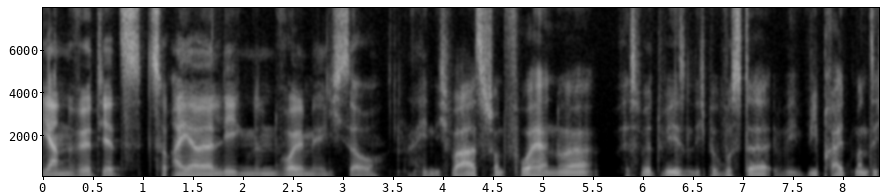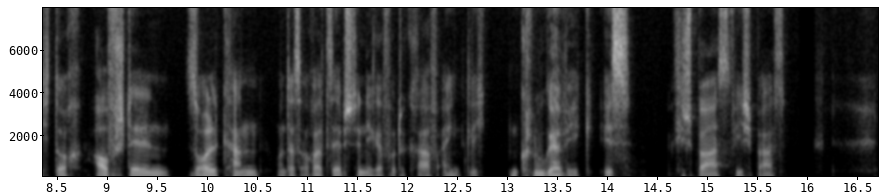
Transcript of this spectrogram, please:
Jan wird jetzt zur eierlegenden Wollmilchsau. Nein, ich war es schon vorher, nur es wird wesentlich bewusster, wie, wie, breit man sich doch aufstellen soll, kann und das auch als selbstständiger Fotograf eigentlich ein kluger Weg ist. Viel Spaß. Viel Spaß.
